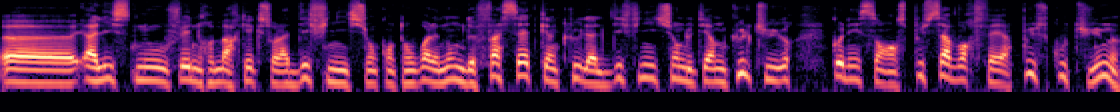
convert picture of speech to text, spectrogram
Euh, Alice nous fait une remarque sur la définition, quand on voit le nombre de facettes qu'inclut la définition du terme culture, connaissance, plus savoir-faire, plus coutume.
